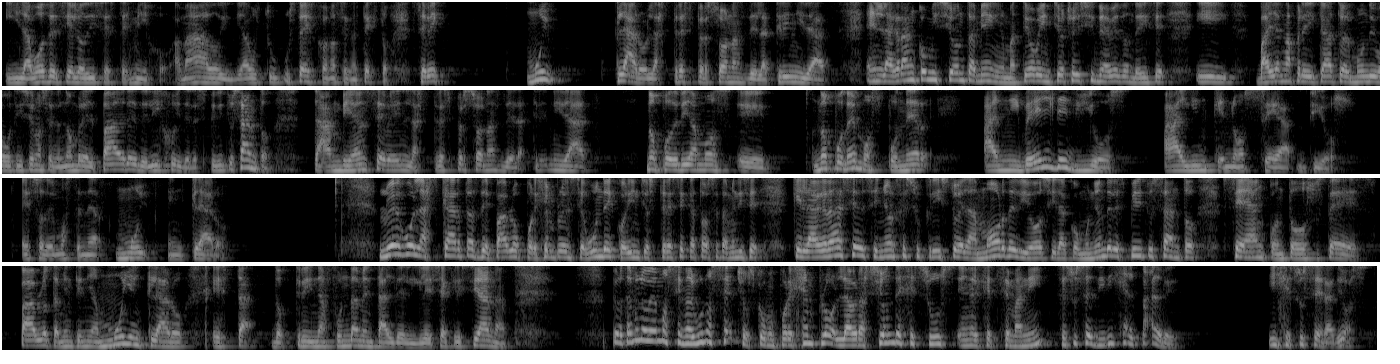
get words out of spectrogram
Y la voz del cielo dice, este es mi Hijo, amado, y ya ustedes conocen el texto. Se ve muy claro las tres personas de la Trinidad. En la Gran Comisión también, en Mateo 28, 19, donde dice, y vayan a predicar a todo el mundo y bautícenos en el nombre del Padre, del Hijo y del Espíritu Santo. También se ven las tres personas de la Trinidad. No podríamos, eh, no podemos poner a nivel de Dios a alguien que no sea Dios. Eso debemos tener muy en claro. Luego las cartas de Pablo, por ejemplo, en 2 Corintios 13, 14 también dice que la gracia del Señor Jesucristo, el amor de Dios y la comunión del Espíritu Santo sean con todos ustedes. Pablo también tenía muy en claro esta doctrina fundamental de la iglesia cristiana. Pero también lo vemos en algunos hechos, como por ejemplo la oración de Jesús en el Getsemaní. Jesús se dirige al Padre y Jesús era Dios,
